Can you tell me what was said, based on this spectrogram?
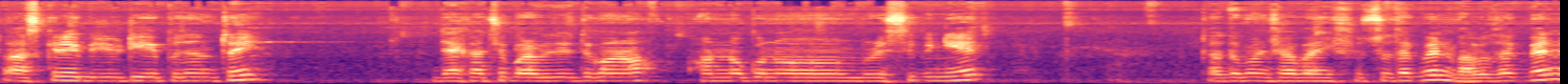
তো আজকের এই ভিডিওটি এ পর্যন্তই। দেখা হচ্ছে পরবর্তীতে কোনো অন্য কোনো রেসিপি নিয়ে। ততক্ষণ সবাই সুস্থ থাকবেন, ভালো থাকবেন।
